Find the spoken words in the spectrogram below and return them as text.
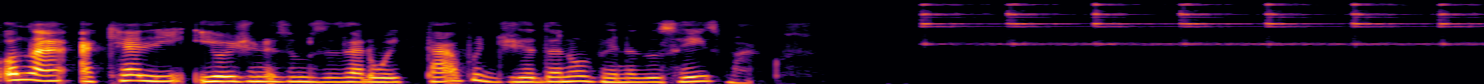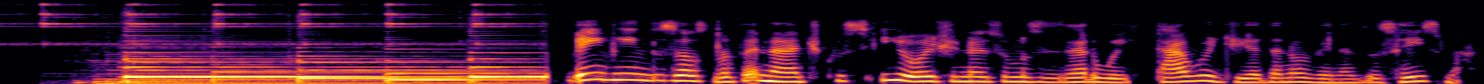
Olá, aqui é Ali e hoje nós vamos rezar o oitavo dia da novena dos Reis Magos. Bem-vindos aos Novenáticos e hoje nós vamos rezar o oitavo dia da novena dos Reis Magos.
